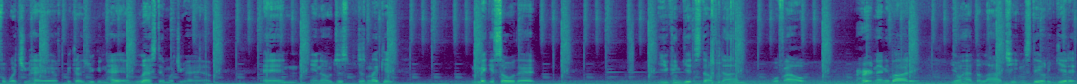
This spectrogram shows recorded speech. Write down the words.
for what you have because you can have less than what you have. And, you know, just just make it make it so that you can get stuff done without hurting anybody. You don't have to lie, cheat, and steal to get it.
